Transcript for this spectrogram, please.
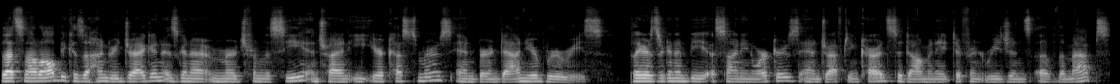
But that's not all because a hungry dragon is going to emerge from the sea and try and eat your customers and burn down your breweries. Players are going to be assigning workers and drafting cards to dominate different regions of the maps,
